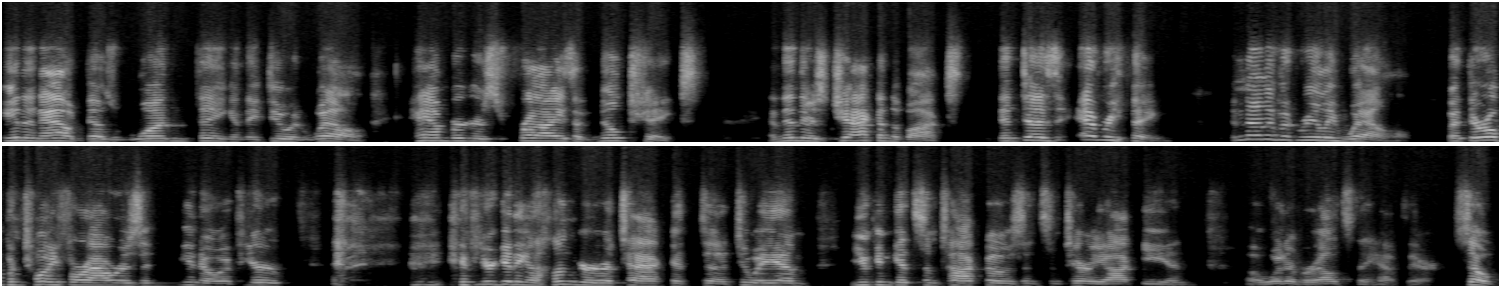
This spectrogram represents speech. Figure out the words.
In and Out does one thing and they do it well hamburgers, fries, and milkshakes. And then there's Jack in the Box that does everything, and none of it really well, but they're open 24 hours. And, you know, if you're, if you're getting a hunger attack at uh, 2 a.m., you can get some tacos and some teriyaki and uh, whatever else they have there. So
